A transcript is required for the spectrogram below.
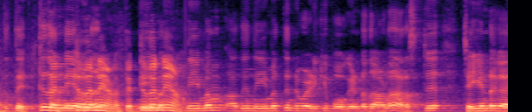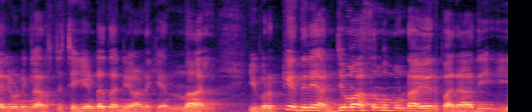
അത് തെറ്റ് തന്നെയാണ്, തെറ്റ് തന്നെയാണ്. നിയമം അത് നിയമത്തിന്റെ വഴിക്ക് പോകേണ്ടതാണ്. അറസ്റ്റ് ചെയ്യേണ്ട കാര്യമുണ്ടെങ്കിൽ അറസ്റ്റ് ചെയ്യേണ്ടത് തന്നെയാണ്. എന്നാൽ ഇവർക്കെതിരെ അഞ്ച് മാസം മുമ്പുണ്ടായ ഒരു പരാതി ഈ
